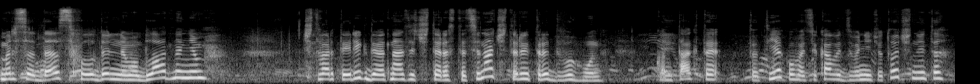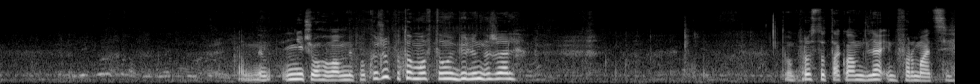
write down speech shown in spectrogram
Мерседес з холодильним обладнанням. Четвертий рік, 19400 ціна, 4,3 двигун. Контакти тут є. Кого цікавить, дзвоніть, уточнюйте. Там не- нічого вам не покажу по тому автомобілю, на жаль. Тому просто так вам для інформації.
